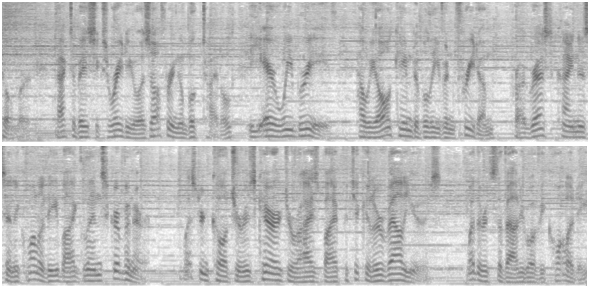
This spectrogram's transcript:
October, Back to Basics Radio is offering a book titled The Air We Breathe How We All Came to Believe in Freedom, Progress, Kindness, and Equality by Glen Scrivener. Western culture is characterized by particular values, whether it's the value of equality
